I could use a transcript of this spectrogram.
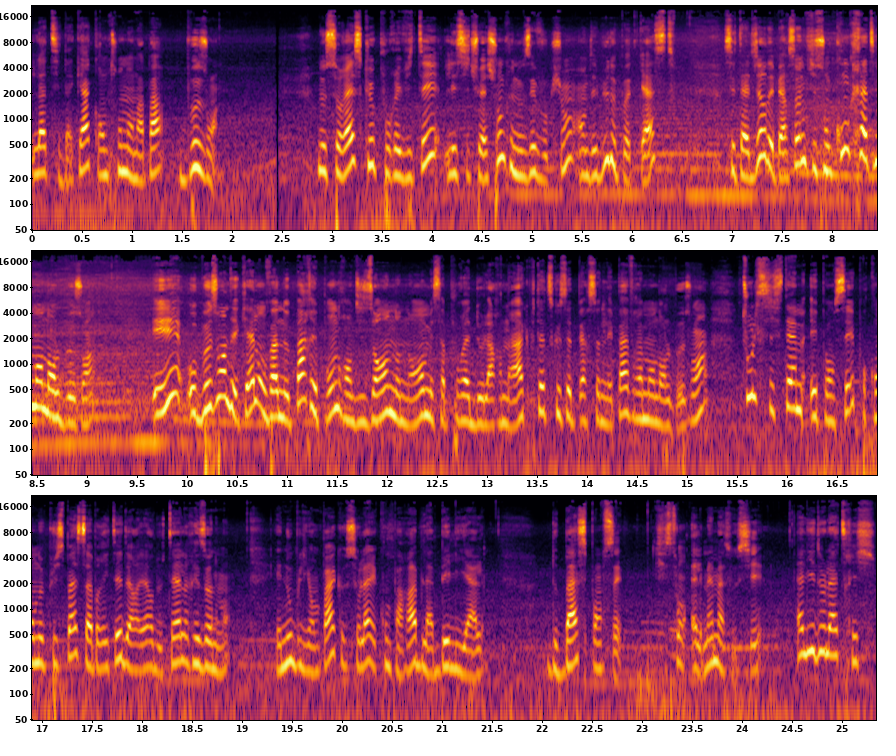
la tzedaka quand on n'en a pas besoin. Ne serait-ce que pour éviter les situations que nous évoquions en début de podcast, c'est-à-dire des personnes qui sont concrètement dans le besoin et aux besoins desquels on va ne pas répondre en disant non, non, mais ça pourrait être de l'arnaque, peut-être que cette personne n'est pas vraiment dans le besoin. Tout le système est pensé pour qu'on ne puisse pas s'abriter derrière de tels raisonnements. Et n'oublions pas que cela est comparable à Bélial, de basses pensées, qui sont elles-mêmes associées à l'idolâtrie.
